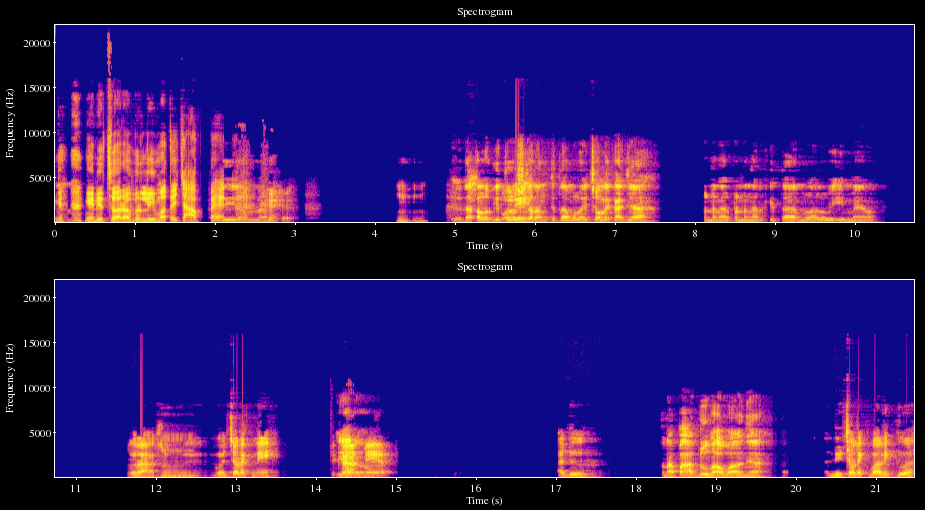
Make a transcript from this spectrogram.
ngedit suara berlima tuh capek. Iya benar. Ya udah kalau gitu Boleh. sekarang kita mulai colek aja pendengar-pendengar kita melalui email. Tuh, langsung Hmm. gua colek nih. Iya dong. Mit. Aduh, Kenapa aduh Hmm. awalnya? dicolek balik gua.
